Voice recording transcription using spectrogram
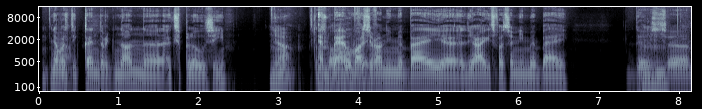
Dat was die Kendrick Nunn eh, explosie. Ja. En Bam was er al niet meer bij. die Rijks was er niet meer bij. Dus Mhm. ehm,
